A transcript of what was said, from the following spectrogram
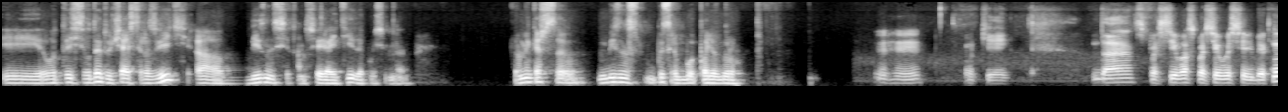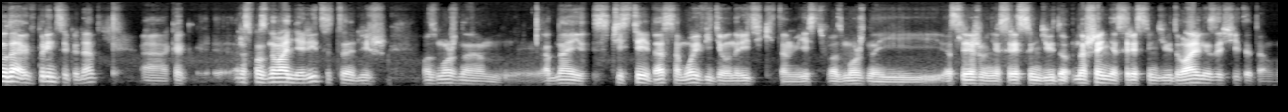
И вот если вот эту часть развить а, в бизнесе, там, в сфере IT, допустим, да, то, мне кажется, бизнес быстро пойдет в гору. Угу, окей. Да, спасибо, спасибо, Сельбек. Ну да, в принципе, да, а, как распознавание лиц это лишь возможно, одна из частей да, самой видеоаналитики. Там есть, возможно, и отслеживание средств индивиду... ношения средств индивидуальной защиты, там,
